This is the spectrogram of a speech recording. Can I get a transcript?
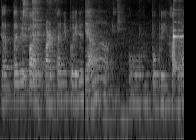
कर्तव्य पार पाडताना पहिले या पपई खावला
